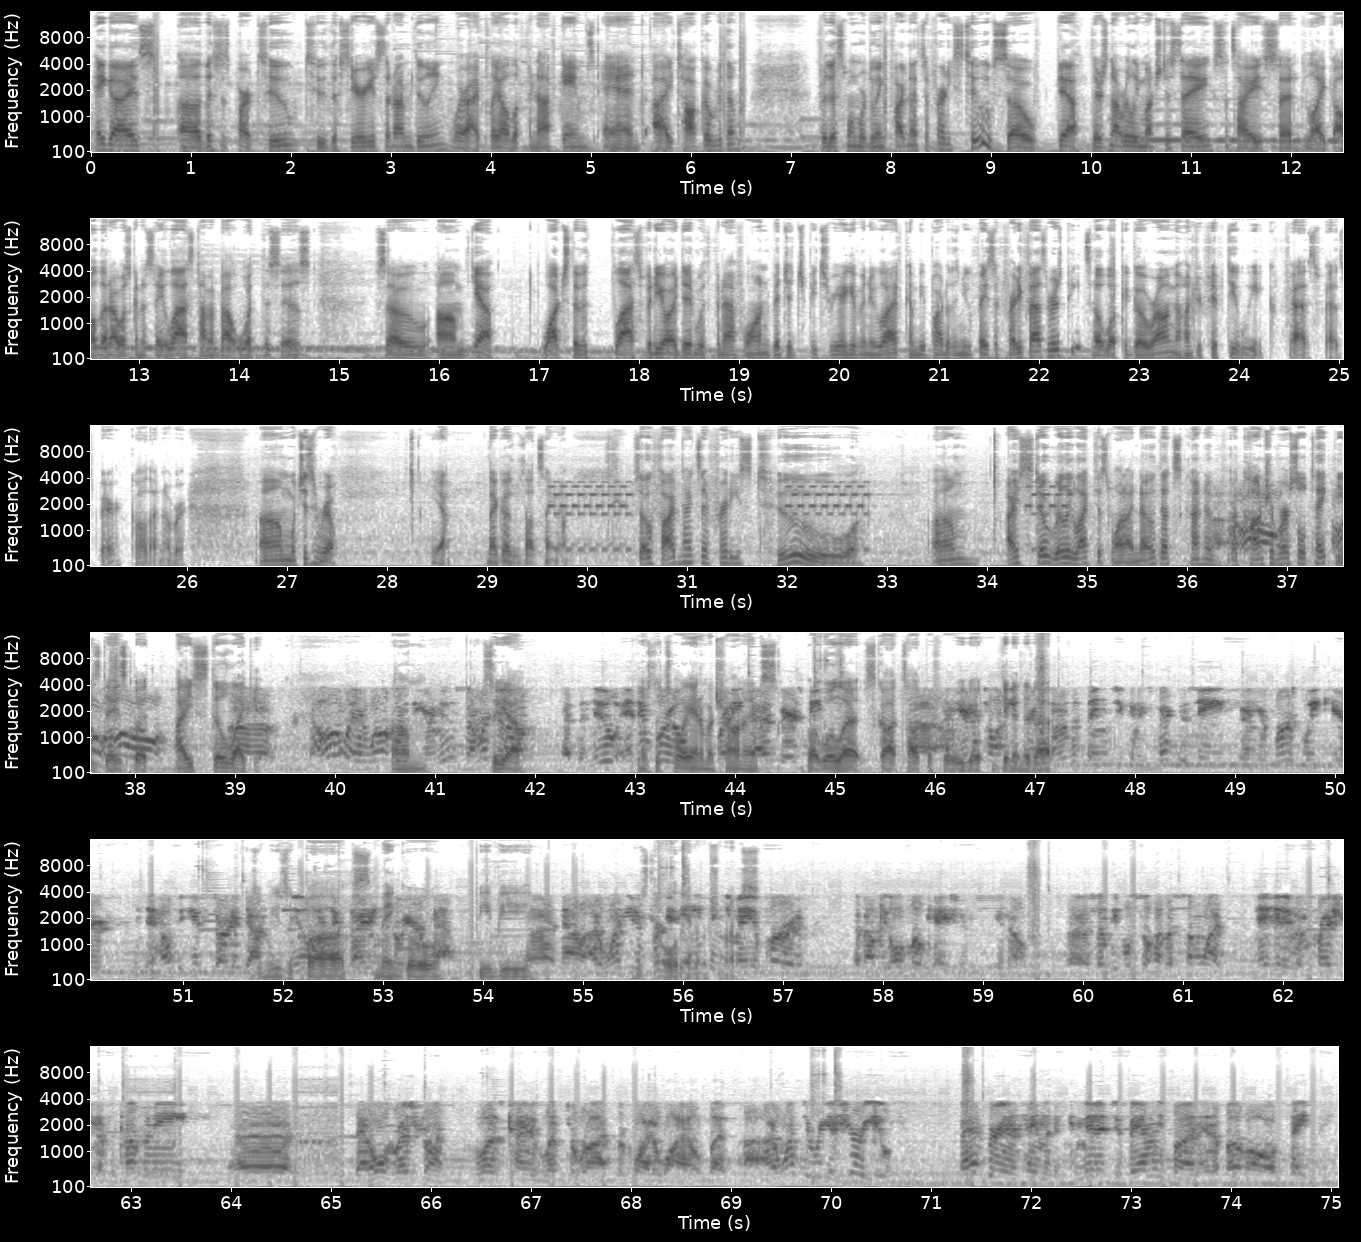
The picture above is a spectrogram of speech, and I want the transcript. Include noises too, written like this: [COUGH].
Hey guys, uh, this is part two to the series that I'm doing where I play all the FNAF games and I talk over them. For this one, we're doing Five Nights at Freddy's 2, so yeah, there's not really much to say since I said like all that I was gonna say last time about what this is. So, um, yeah, watch the last video I did with FNAF 1, Vintage Pizzeria Give a New Life, can be part of the new face of Freddy Fazbear's Pizza. What could go wrong? 150 a week. Faz, Fazbear, call that number. Um, which isn't real. Yeah, that goes without saying though. So, Five Nights at Freddy's 2. Um, I still really like this one. I know that's kind of a controversial take these days, but I still like it. Um, so yeah, there's the toy animatronics, but we'll let Scott talk before we get get into that. The things you can expect to see during your first week here, and to help you get started down The music box, Mangle. BB. Uh, now, I want you to the old anything you may have heard about the old locations. You know, uh, some people still have a somewhat negative impression of the company. Uh, that old restaurant was kind of left to rot for quite a while, but I I want to reassure you, Fazbear Entertainment is committed to family fun and above all safety.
